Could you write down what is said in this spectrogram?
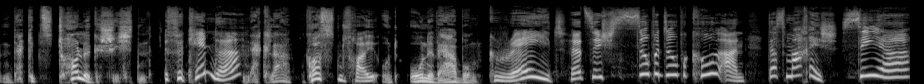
Da gibt's tolle Geschichten. Für Kinder? Na klar, kostenfrei und ohne Werbung. Great, hört sich super duper cool an. Das mache ich. See ya.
